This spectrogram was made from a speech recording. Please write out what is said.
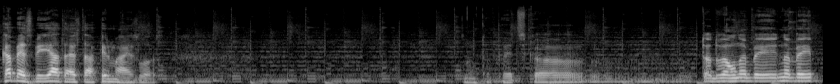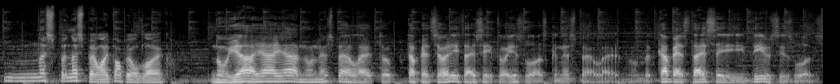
Kāpēc bija jātaisa tā pirmā izloze? Nu, tāpēc, ka tad vēl nebija, nebija nespē, nespēlēja papildu laiku. Nu, jā, jā, jā nu, nespēlēja to. Tāpēc arī taisīja to izlozi, ka nespēlēja. Nu, bet kāpēc taisīja divas izlozes?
